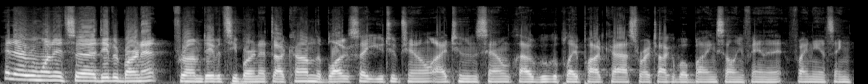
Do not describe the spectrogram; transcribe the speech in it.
Hey there, everyone. It's uh, David Barnett from davidcbarnett.com, the blog site, YouTube channel, iTunes, SoundCloud, Google Play podcast, where I talk about buying, selling, financing,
